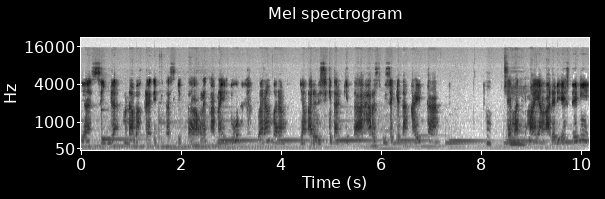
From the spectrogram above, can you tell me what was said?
ya sehingga menambah kreativitas kita oleh karena itu barang-barang yang ada di sekitar kita harus bisa kita kaitkan tema-tema okay. yang ada di SD nih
